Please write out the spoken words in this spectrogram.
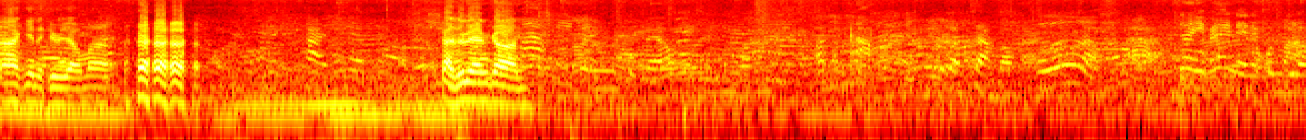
น่ากินแต่คิวยาวมาก ขายทุเรียนก่อนใจไม่ได้เลยนะคนมีเรา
